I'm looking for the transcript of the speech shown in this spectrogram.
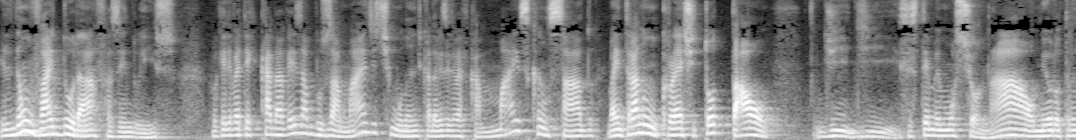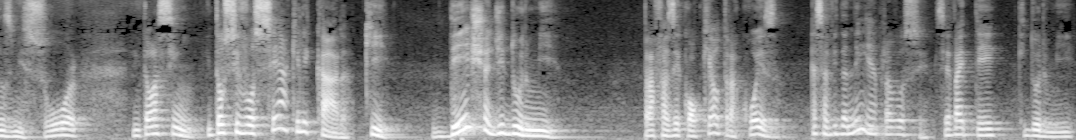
Ele não vai durar fazendo isso, porque ele vai ter que cada vez abusar mais de estimulante, cada vez ele vai ficar mais cansado, vai entrar num crash total de, de sistema emocional, neurotransmissor. Então, assim, então se você é aquele cara que deixa de dormir para fazer qualquer outra coisa, essa vida nem é para você. Você vai ter que dormir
